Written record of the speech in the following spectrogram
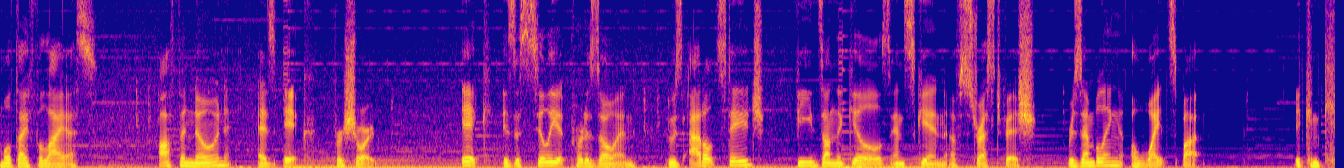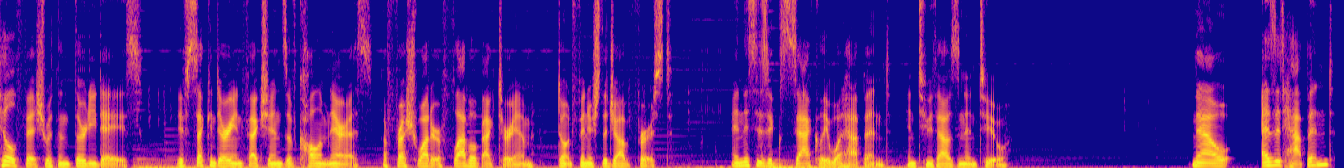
multifiliis, often known as ick for short. Ick is a ciliate protozoan whose adult stage feeds on the gills and skin of stressed fish, resembling a white spot. It can kill fish within 30 days if secondary infections of columnaris, a freshwater flavobacterium, don't finish the job first. And this is exactly what happened in 2002. Now, as it happened,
